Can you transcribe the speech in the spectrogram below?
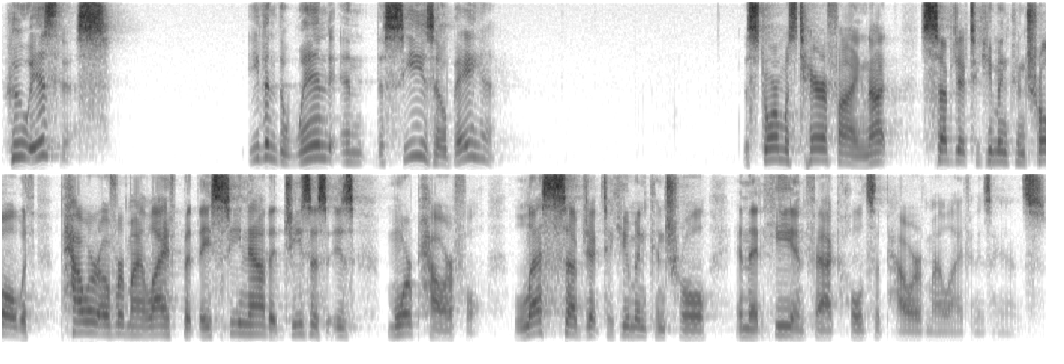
Who is this? Even the wind and the seas obey him. The storm was terrifying, not subject to human control with power over my life, but they see now that Jesus is more powerful, less subject to human control, and that he, in fact, holds the power of my life in his hands.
